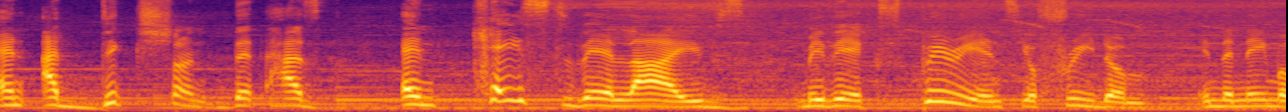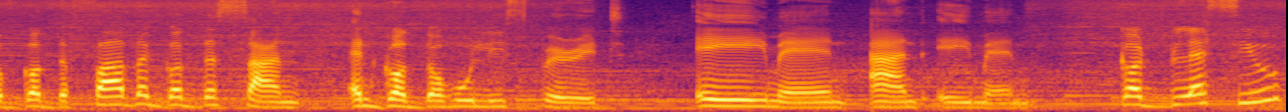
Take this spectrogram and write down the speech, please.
and addiction that has encased their lives May they experience your freedom in the name of God the Father, God the Son, and God the Holy Spirit. Amen and amen. God bless you.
